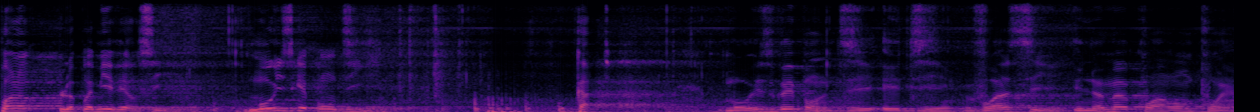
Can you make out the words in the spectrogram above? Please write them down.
Pendant le premier verset, Moïse répondit 4. Moïse répondit et dit, Voici, ils ne me croiront point,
